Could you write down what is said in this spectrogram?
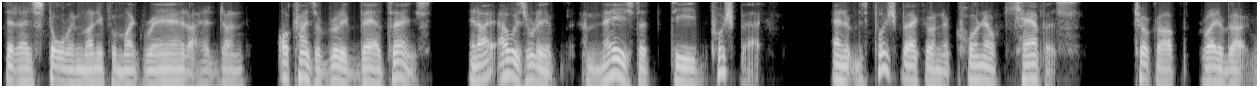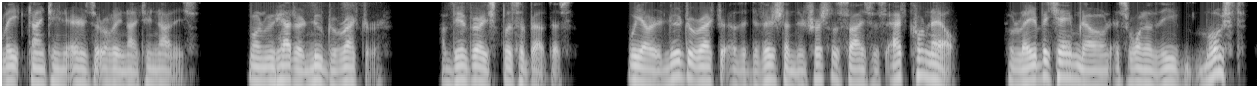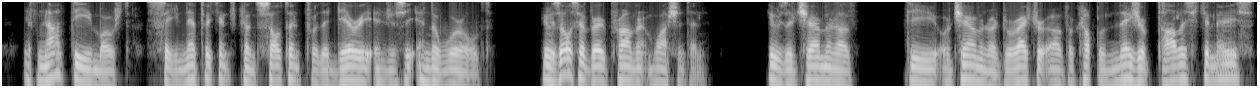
that I had stolen money from my grant. I had done all kinds of really bad things. And I, I was really amazed at the pushback. And it was pushback on the Cornell campus took up right about late 1980s, early 1990s, when we had a new director. I'm being very explicit about this. We had a new director of the Division of Nutritional Sciences at Cornell who later became known as one of the most, if not the most, significant consultant for the dairy industry in the world. He was also very prominent in Washington. He was the chairman of the, or chairman or director of a couple of major policy committees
